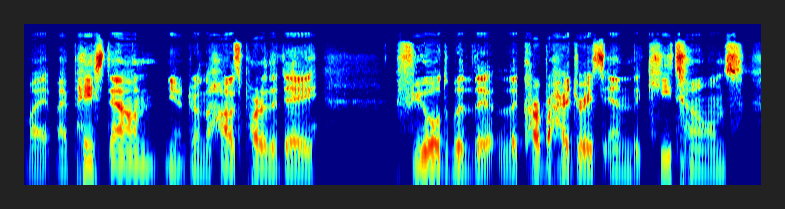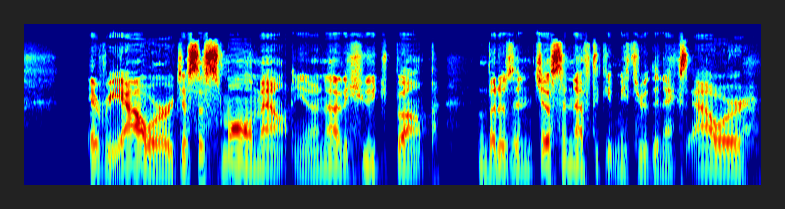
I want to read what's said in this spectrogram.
my, my pace down. You know, during the hottest part of the day, fueled with the the carbohydrates and the ketones every hour, just a small amount. You know, not a huge bump, mm-hmm. but it mm-hmm. was just enough to get me through the next hour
